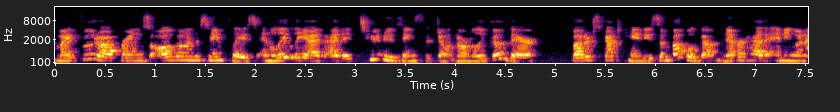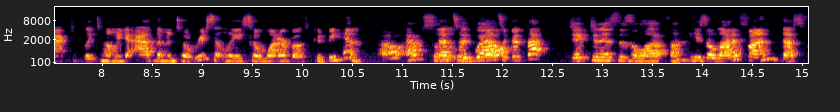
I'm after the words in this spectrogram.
My food offerings all go in the same place, and lately I've added two new things that don't normally go there: butterscotch candies and bubblegum. Never had anyone actively tell me to add them until recently, so one or both could be him. Oh, absolutely. That's a well, that's a good thought. dictinus is a lot of fun. He's a lot of fun. That's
